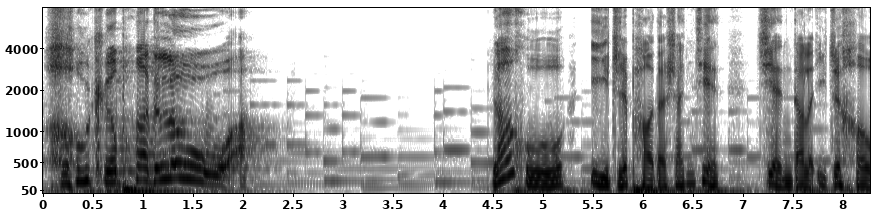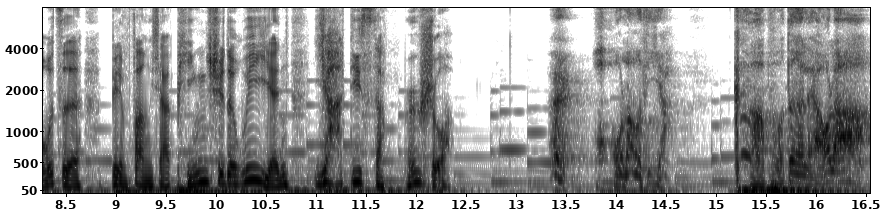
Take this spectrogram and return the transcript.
好可怕的漏啊！”老虎一直跑到山涧，见到了一只猴子，便放下平时的威严，压低嗓门说：“哎，猴老弟呀，可不得了了！”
